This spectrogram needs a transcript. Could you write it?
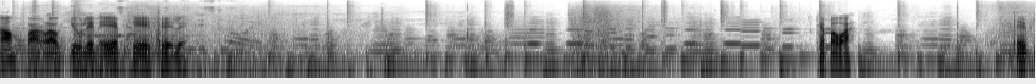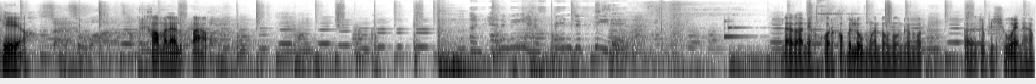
เอ้าฝั่งเราคิวเลน AFK เฉยเลย Destroyed. ใช่ปะวะ AFK เหรอแสงสว่างทำให้เข้ามาแล้วหรือเปล่า An enemy has been defeated. แล้วตอนนี้คนเข้าไปลุมกันตรงนู้นกันหมดเออจะไปช่วยนะครับ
